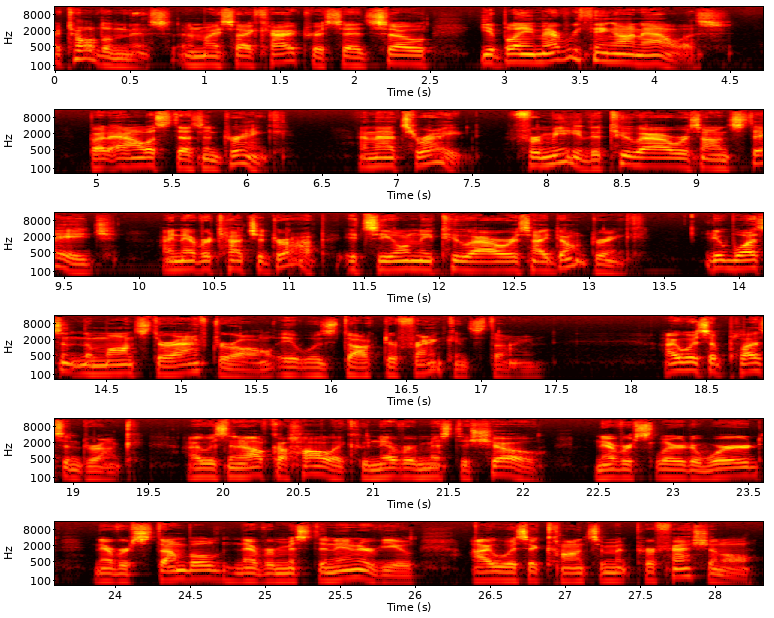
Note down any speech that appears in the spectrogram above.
I told him this, and my psychiatrist said, So you blame everything on Alice, but Alice doesn't drink. And that's right. For me, the two hours on stage, I never touch a drop. It's the only two hours I don't drink. It wasn't the monster after all, it was Dr. Frankenstein. I was a pleasant drunk. I was an alcoholic who never missed a show, never slurred a word, never stumbled, never missed an interview. I was a consummate professional,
